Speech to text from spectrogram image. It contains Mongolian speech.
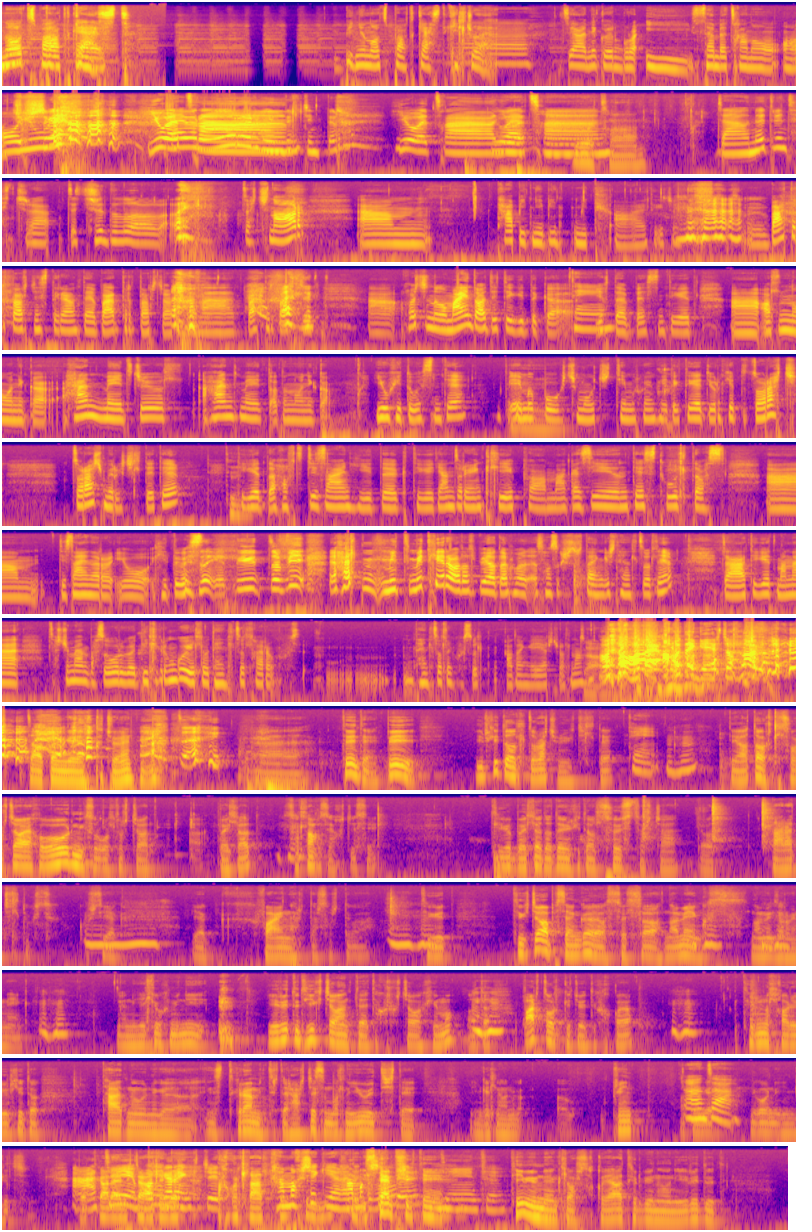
Notes podcast. Биний Notes podcast хэлж байна. За 1 2 3 и сайн байцгаана уу? юу Юу амар өөрөөр байцгаана? мэндэлж энтер. Юу байцгаана? Юу байцгаана? За өнөөдрийн цочроо цочрол Зочноор ам та бидний бинт мэдэх аа тэгэж байна. Баатар дорж инстаграмтай Баатар дорж орж байна. Баатар доржиг а хуучин нөгөө mind audit гэдэг юутай байсан. Тэгээд а олон нөгөө нэг handmade живэл handmade одоо нөгөө нэг юу хийдэг байсан те. Эмэг бөгч мөч тиймэрхүү юм хийдэг. Тэгээд ерөнхийдөө зураач зураач мэрэгчлээ те. Тэгээд ховт дизайн хийдэг. Тэгээд янз бүрийн клип, магазин, тест түүлд бас аа дизайнер юу хийдэг байсан. Тэгээд би хальт мэд- мэдхээр бол би одоо сонсогчдаа ингэж танилцуулъя. За тэгээд манай зочин маань бас өөрийгөө дэлгэрэнгүй илүү танилцуулахаар танилцуулахыг хүсвэл одоо ингэ ярьж болно. Одоо одоо ингэ ярьж болно. За одоо ингэ ярих гэж байна. Тийм тийм. Би ерөөхдөө бол зураач мэрэгчлээ. Тийм. Аа. Тэгээ одоо хүртэл сурж байгаа яг өөр нэг сургууль сурж байгаа болоод Солонгос явах гэсэн. Тэгээ болоод одоо ерөөхдөө бол Сүйс сурж байгаа. Тэгээ дараа жилд төгсөх. Курс яг яг fine art-аар сурдаг байгаа. Тэгээд тэгж байгаа бас ангиа бас солио. Номын анги бас номын зургийн анги. Нэг илүү их миний ирээдүйд хийх гэж байгаантай тохирох байгаа гэх юм уу? Одоо бар зураг гэж байдаг байхгүй юу? Тэр нь болохоор ерөөхдөө та нөгөө нэг Instagram мэтэр дээр харж байсан бол юу гэдэг штэ. Ингээл нөгөө нэг принт за. нөгөө нэг ингэж Аа тийм. ингээд ангижээд давхарлаад Хамаг шиг яагаад шүү, шиг тийм. Тийм юм англи орсохгүй. Ягаад тэр би нөгөө нэг ирээдүйд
